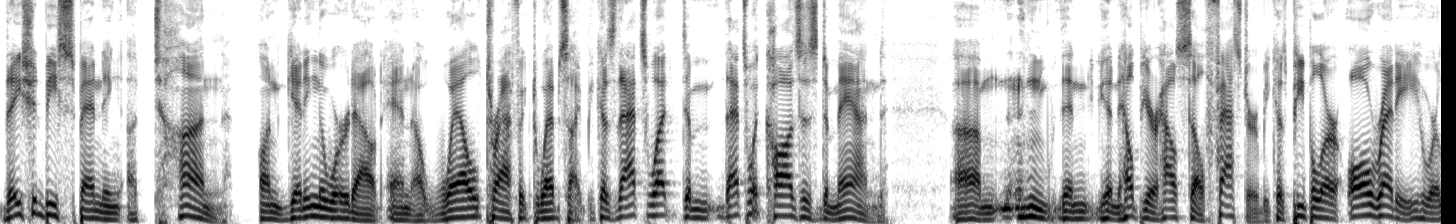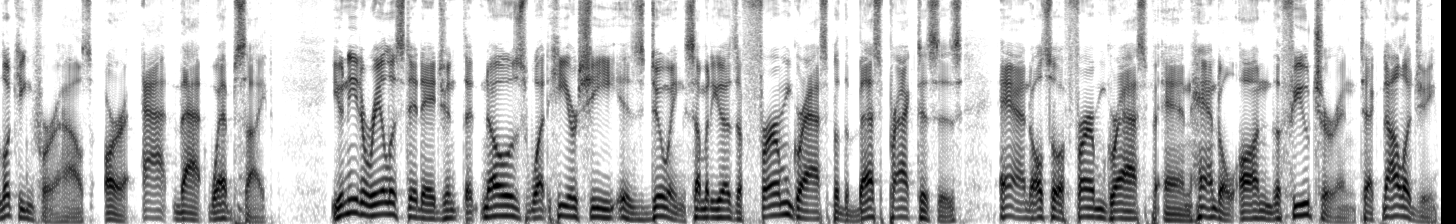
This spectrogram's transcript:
they should be spending a ton on getting the word out and a well-trafficked website because that's what that's what causes demand. Um, then you can help your house sell faster because people are already who are looking for a house are at that website. You need a real estate agent that knows what he or she is doing, somebody who has a firm grasp of the best practices and also a firm grasp and handle on the future and technology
